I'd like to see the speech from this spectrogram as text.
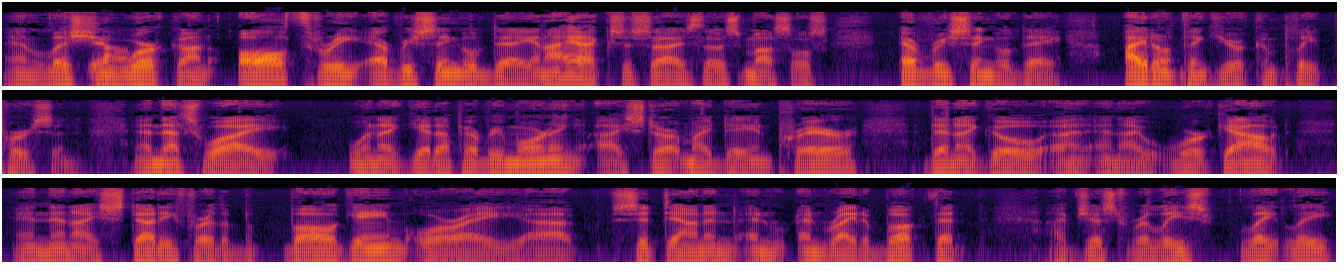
And unless you Yeah. work on all three every single day, and I exercise those muscles every single day, I don't think you're a complete person. And that's why when I get up every morning, I start my day in prayer, then I go uh, and I work out. And then I study for the b- ball game, or I uh, sit down and, and, and write a book that I've just released lately.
